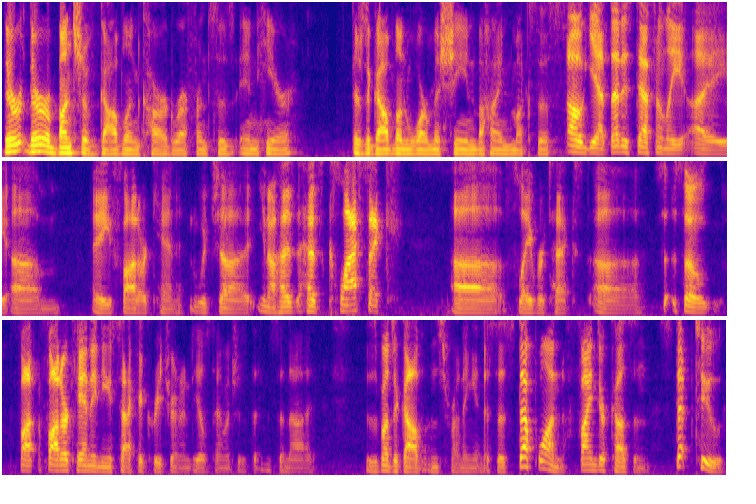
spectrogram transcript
There, there are a bunch of goblin card references in here. There's a goblin war machine behind Muxus. Oh yeah, that is definitely a um, a fodder cannon, which uh, you know has has classic uh, flavor text. Uh, so, so fodder cannon, you sack a creature and it deals damage to things, and uh, there's a bunch of goblins running in. It says, Step one, find your cousin. Step two,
